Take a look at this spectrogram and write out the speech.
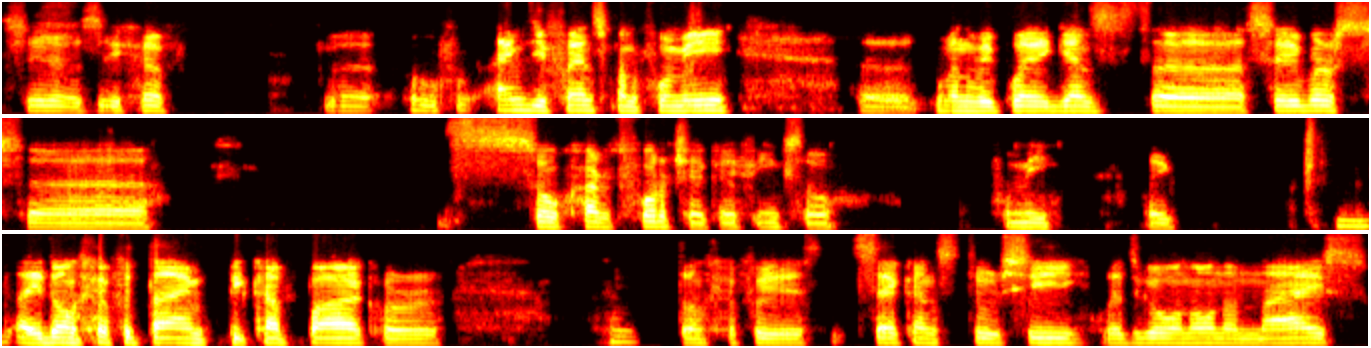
Serious, they have. Uh, I'm defenseman for me. Uh, when we play against uh, Sabres, uh, so hard for check. I think so. For me, like I don't have a time pick up puck or don't have a seconds to see what's going on on ice.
